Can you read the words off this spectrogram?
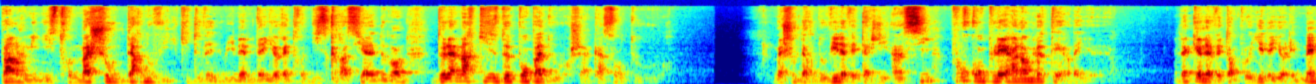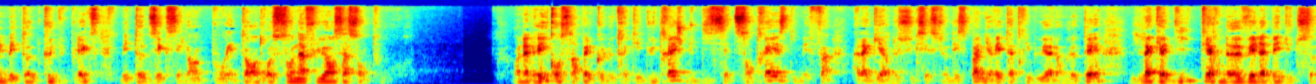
par le ministre Machaut d'Arnouville, qui devait lui-même d'ailleurs être disgracié à la demande de la marquise de Pompadour, chacun son tour. Machaut d'Arnouville avait agi ainsi pour complaire à l'Angleterre d'ailleurs laquelle avait employé d'ailleurs les mêmes méthodes que Duplex, méthodes excellentes pour étendre son influence à son tour. En Amérique, on se rappelle que le traité d'Utrecht de 1713, qui met fin à la guerre de succession d'Espagne, avait attribué à l'Angleterre l'Acadie, Terre-Neuve et la baie d'Hudson.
